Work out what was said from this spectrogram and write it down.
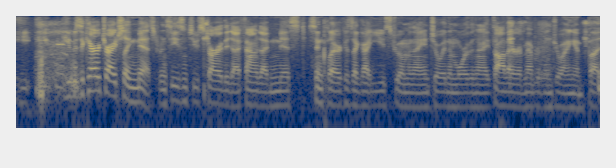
he, he, he was a character I actually missed. When season two started, I found I missed Sinclair because I got used to him and I enjoyed him more than I thought I remembered enjoying him. But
